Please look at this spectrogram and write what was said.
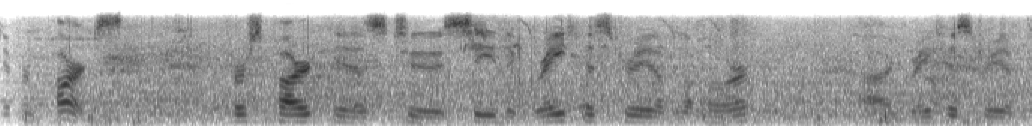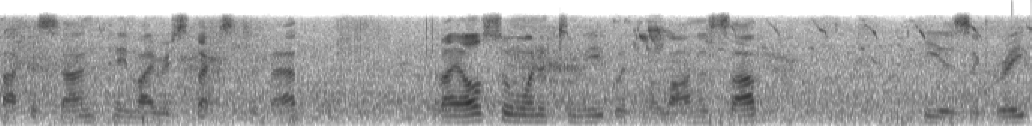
different parts. First part is to see the great history of Lahore, uh, great history of Pakistan, pay my respects to that. But I also wanted to meet with Maulana Saab. He is a great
